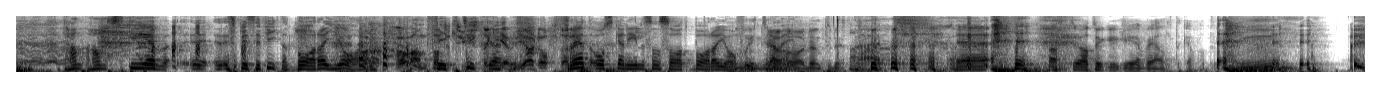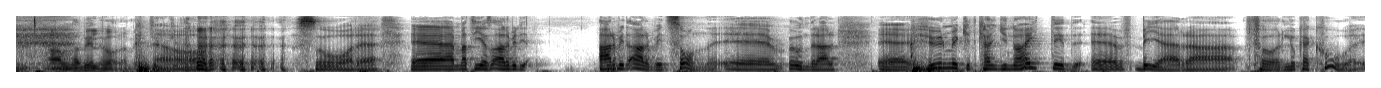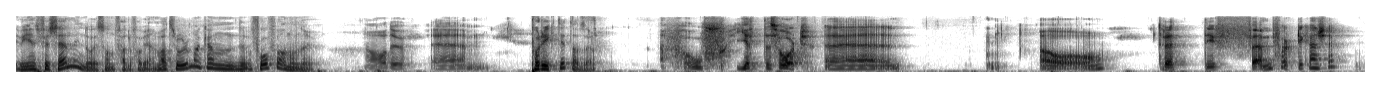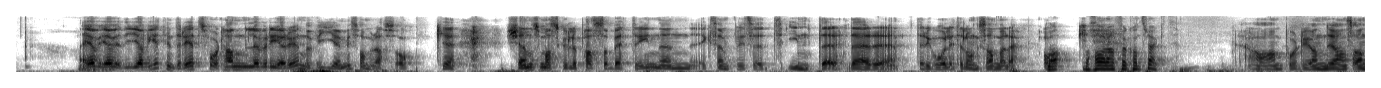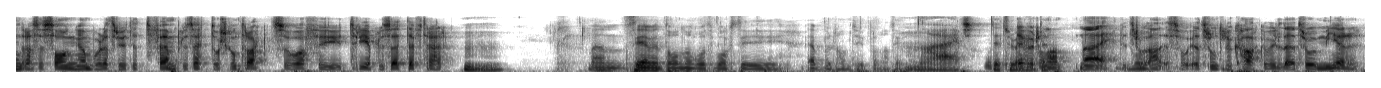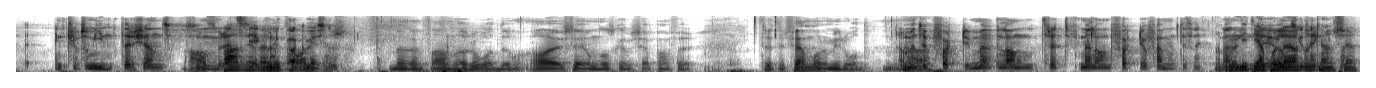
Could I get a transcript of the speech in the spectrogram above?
Han, han skrev eh, specifikt att bara jag Vad skönt att du fick tycka. GV, gör det oftare. Fred Oskar Nilsson sa att bara jag får Mm, yttra jag mig. hörde inte det. Eh, Fast jag tycker GV alltid kan få tycka. Mm. Alla vill höra mig. ja, så var det. Eh, Mattias Arvid, Arvid Arvidsson eh, undrar eh, hur mycket kan United eh, begära för Lukaku vid en försäljning då i sånt fall Fabian? Vad tror du man kan få för honom nu? Ja du. ehm, På riktigt alltså? oh, jättesvårt. Eh, ja, 35-40 kanske? Nej, jag, jag, jag vet inte, det är ett svårt. Han levererade ju ändå VM i somras och eh, känns som att han skulle passa bättre in än exempelvis ett Inter där, eh, där det går lite långsammare. Vad, Och vad har han för kontrakt? ja, han borde ju, det är hans andra säsong, han borde ha skrivit ett 5 plus 1 års kontrakt så fy 3 plus 1 efter det här. Men ser vi inte honom gå tillbaka till Everton typ eller någonting? Nej, det tror jag Everton, inte. han- nej, det tror jag, så, jag tror inte Lukaku vill det. Jag tror mer en klubb som Inter känns Ja, som rätt Spanien steg för eller Lukaku just nu. kanske. Men vem fan har råd då? Ja, i och för sig om de ska köpa honom för 35 har de ju råd. Ja men typ 40, mellan, 30, mellan 40 och 50 säg. Det beror lite grann på lönen kanske.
